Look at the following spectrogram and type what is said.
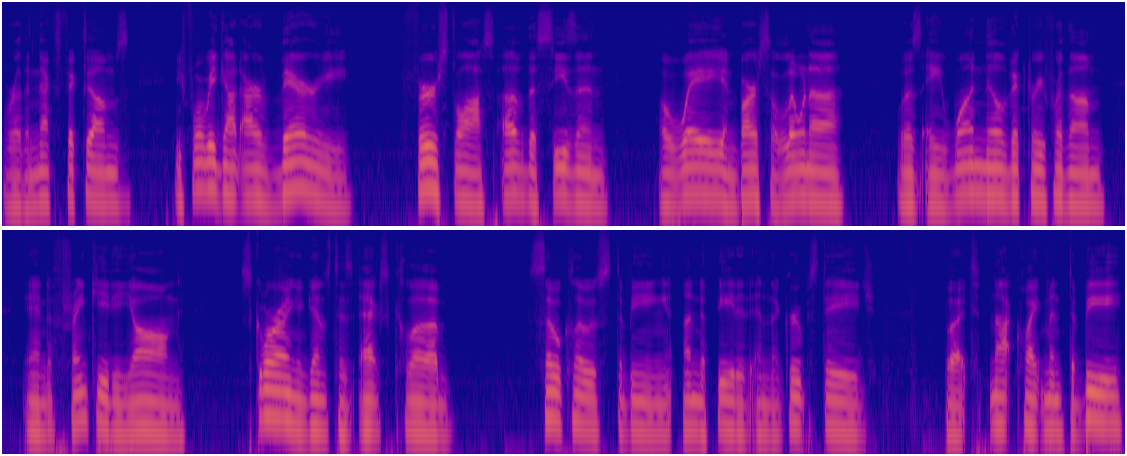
were the next victims before we got our very first loss of the season away in Barcelona was a 1 0 victory for them, and Frenkie de Jong scoring against his ex club. So close to being undefeated in the group stage, but not quite meant to be.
